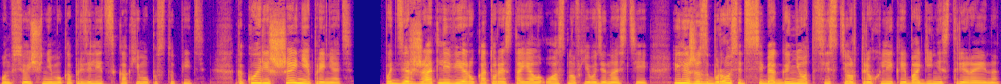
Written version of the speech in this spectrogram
Он все еще не мог определиться, как ему поступить, какое решение принять. Поддержать ли веру, которая стояла у основ его династии, или же сбросить с себя гнет сестер трехликой богини Стрирейна,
